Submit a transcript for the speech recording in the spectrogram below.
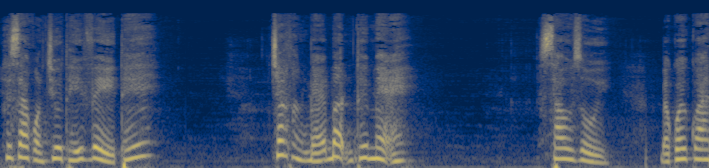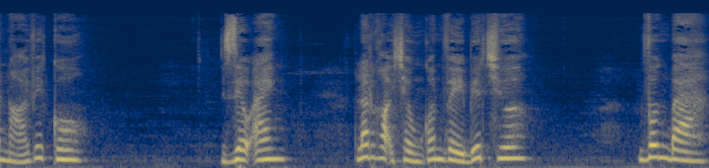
Thế sao còn chưa thấy về thế? Chắc thằng bé bận thôi mẹ. Sau rồi, bà quay qua nói với cô. Diệu Anh, Lát gọi chồng con về biết chưa? Vâng bà.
